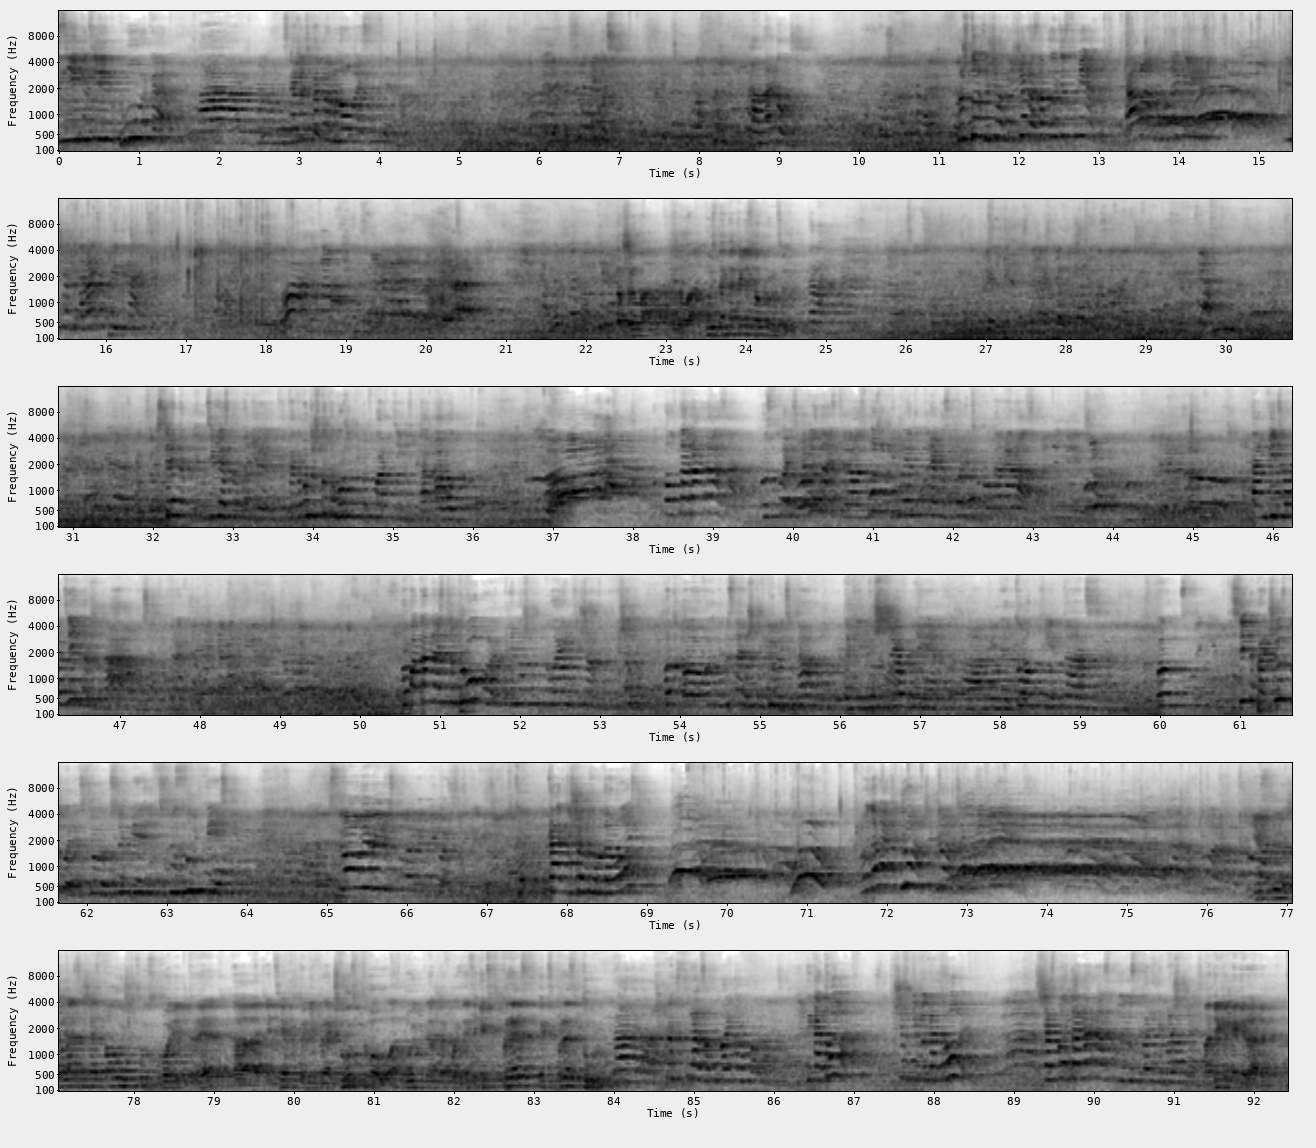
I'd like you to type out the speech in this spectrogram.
из Екатеринбурга. А, скажите, как вам новая система? А, Понравилось? Ну что же, девчонки, еще раз аплодисменты. Команда, молодец. Девчонки, давайте поиграем. Жила, жила. Пусть тогда колесо крутит. Давай. Действительно прочувствовали всю, всю, всю суть песни? Снова вывели, что вы пьешь. Как, еще это удалось? Ну давайте громче, громче, громче! Если у нас сейчас получится ускорить трек, э, для тех, кто не прочувствовал, у вас будет прям такой, знаете, экспресс-экспресс-тур. Да-да-да, сразу в двойном. Ты готов? దగ్గరికి రాలేదు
